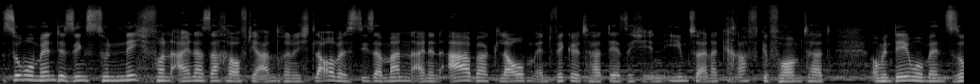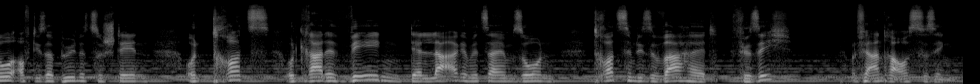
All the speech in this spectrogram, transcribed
So Momente singst du nicht von einer Sache auf die andere. Und ich glaube, dass dieser Mann einen Aberglauben entwickelt hat, der sich in ihm zu einer Kraft geformt hat, um in dem Moment so auf dieser Bühne zu stehen und trotz und gerade wegen der Lage mit seinem Sohn trotzdem diese Wahrheit für sich und für andere auszusingen.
